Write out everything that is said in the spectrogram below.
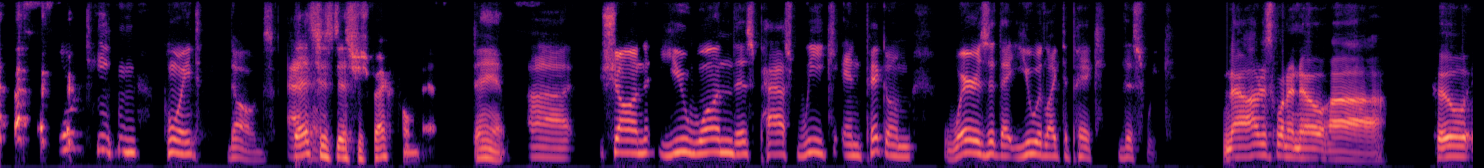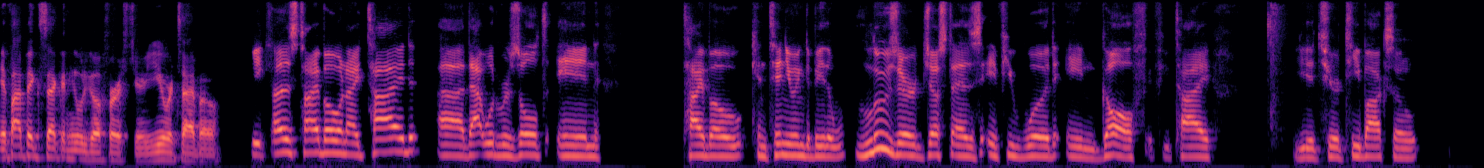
14 point dogs. That's home. just disrespectful, man. Damn. uh Sean, you won this past week in Pick'em. Where is it that you would like to pick this week? Now I just want to know uh, who, if I pick second, who would go first here? You or Tybo? Because Tybo and I tied, uh, that would result in Tybo continuing to be the loser, just as if you would in golf. If you tie, it's your tee box. So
